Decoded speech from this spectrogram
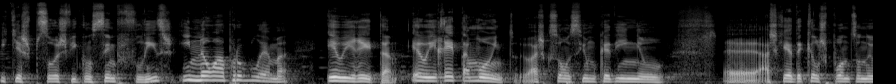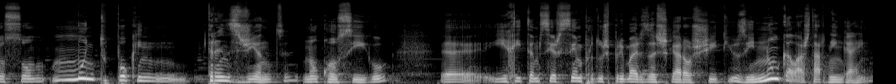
e que as pessoas ficam sempre felizes e não há problema eu irrita-me, eu irrita muito. Eu acho que sou assim um bocadinho. Uh, acho que é daqueles pontos onde eu sou muito pouco intransigente, não consigo. Uh, irrita-me ser sempre dos primeiros a chegar aos sítios e nunca lá estar ninguém.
